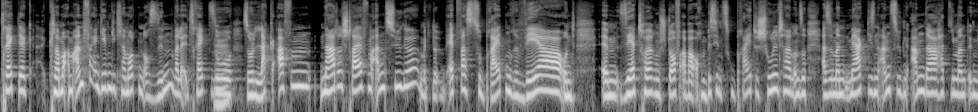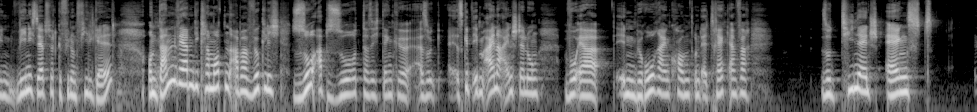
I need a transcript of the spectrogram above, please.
trägt der Klamotten, am Anfang ergeben die Klamotten noch Sinn, weil er trägt so, mhm. so Lackaffen-Nadelstreifenanzüge mit etwas zu breiten Revers und ähm, sehr teurem Stoff, aber auch ein bisschen zu breite Schultern und so. Also man merkt diesen Anzügen an, da hat jemand irgendwie wenig Selbstwertgefühl und viel Geld. Und dann werden die Klamotten aber wirklich so absurd, dass ich denke, also es gibt eben eine Einstellung, wo er in ein Büro reinkommt und er trägt einfach so Teenage-Angst,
